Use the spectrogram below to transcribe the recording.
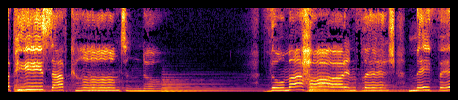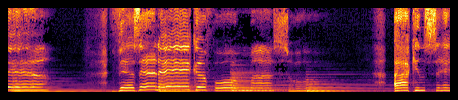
A peace I've come to know. Though my heart and flesh may fail, there's an anchor for my soul. I can say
